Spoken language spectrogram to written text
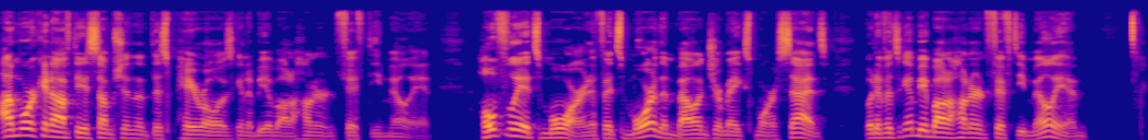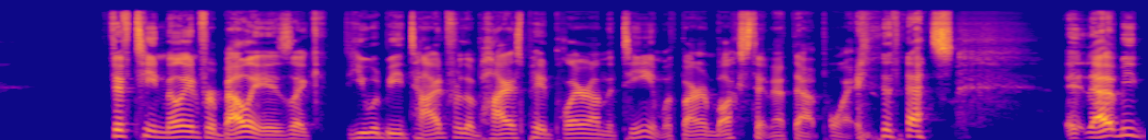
I'm working off the assumption that this payroll is going to be about 150 million. Hopefully it's more. And if it's more, then Bellinger makes more sense. But if it's going to be about 150 million, 15 million for Belly is like he would be tied for the highest paid player on the team with Byron Buxton at that point. That's eh, that would be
